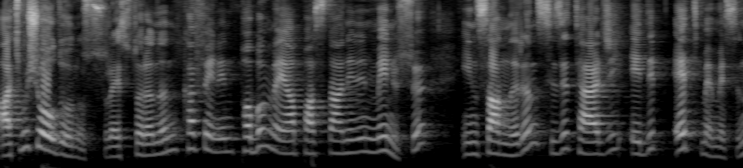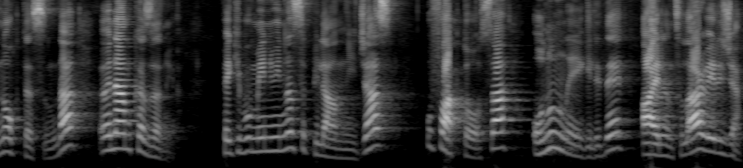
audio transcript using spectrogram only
açmış olduğunuz restoranın, kafenin, pub'ın veya pastanenin menüsü insanların sizi tercih edip etmemesi noktasında önem kazanıyor. Peki bu menüyü nasıl planlayacağız? Ufak da olsa onunla ilgili de ayrıntılar vereceğim.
